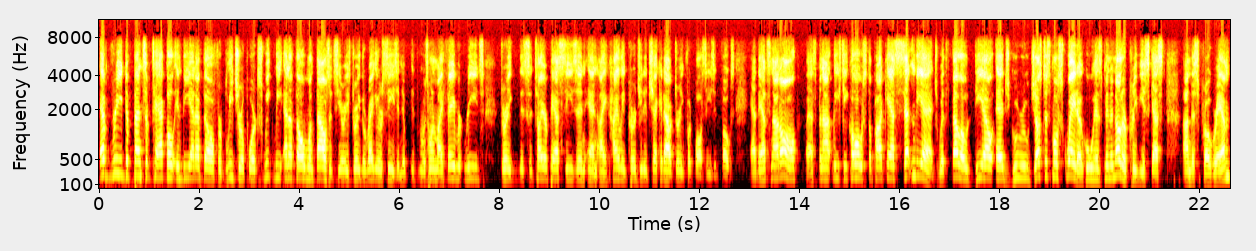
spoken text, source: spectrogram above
every defensive tackle in the NFL for Bleacher Report's weekly NFL 1000 series during the regular season. It, it, was one of my favorite reads during this entire past season, and I highly encourage you to check it out during football season, folks. And that's not all. Last but not least, he co hosts the podcast Setting the Edge with fellow DL Edge guru Justice Mosqueda, who has been another previous guest on this program.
